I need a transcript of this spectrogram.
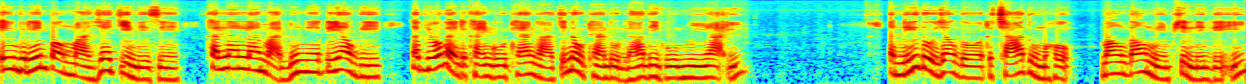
အိမ်ပရင်းပေါက်မှရက်ကြည့်နေစဉ်ခလန်းလန်းမှလူငယ်တယောက်သည်ငပြောကင်တခိုင်ကိုထမ်းကာကျွန်ုပ်ထံသို့လာသည်ကိုမြင်ရ၏ အနည်းသို့ရောက်သောတခြားသူမဟုတ်မောင်တောင်းပင်ဖြစ်နေလေ၏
